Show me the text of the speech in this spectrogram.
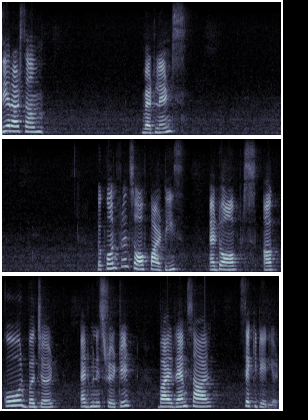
There are some wetlands. The Conference of Parties adopts a core budget administered by Ramsar Secretariat.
